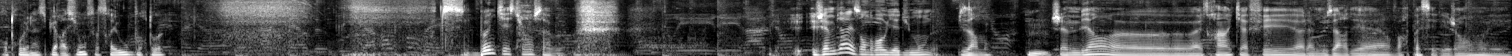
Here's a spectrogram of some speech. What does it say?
pour trouver l'inspiration, ça serait où pour toi C'est une bonne question, ça. J'aime bien les endroits où il y a du monde, bizarrement. Hmm. J'aime bien euh, être à un café, à la musardière, voir passer les gens. Et...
